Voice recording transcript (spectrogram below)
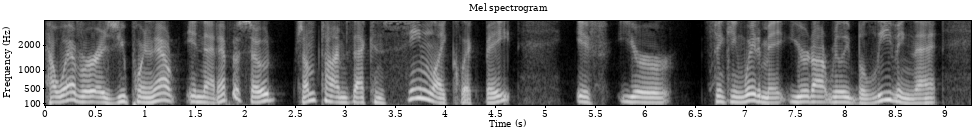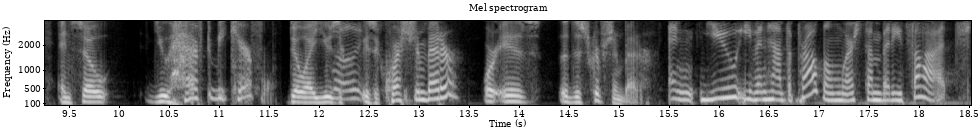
However, as you pointed out in that episode, sometimes that can seem like clickbait if you're thinking, wait a minute, you're not really believing that. And so you have to be careful. Do I use well, a, is a question better or is the description better. And you even had the problem where somebody thought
